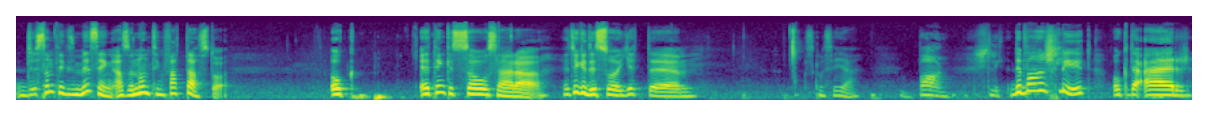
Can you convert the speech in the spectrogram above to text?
something's missing. Alltså någonting fattas då. Och jag tänker så, så här, jag tycker det är så jätte... Vad ska man säga? Barnsligt. Det är barnsligt och det är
